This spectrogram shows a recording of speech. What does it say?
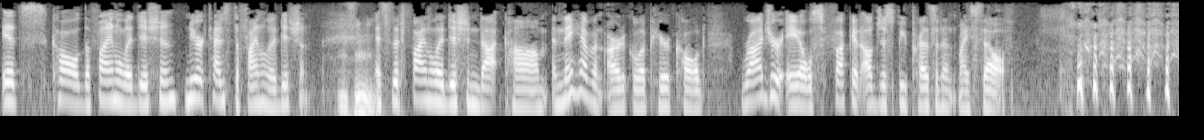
It's called the Final Edition. New York Times, the Final Edition. Mm-hmm. It's the finaledition.com, and they have an article up here called Roger Ailes, Fuck It, I'll Just Be President Myself.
